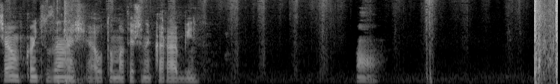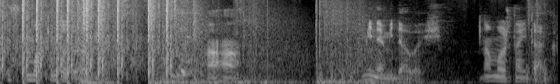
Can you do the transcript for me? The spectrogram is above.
Chciałem w końcu znaleźć automatyczny karabin. O. Ty z tym młotkiem co tu? Aha. Minę mi dałeś. No można i tak.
